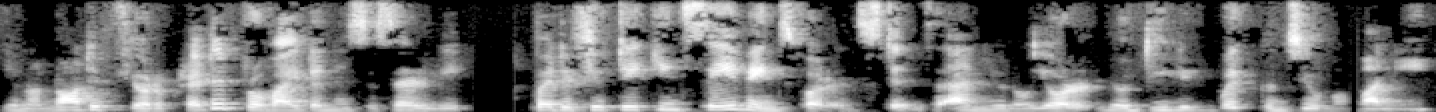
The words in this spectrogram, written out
you know, not if you're a credit provider necessarily, but if you're taking savings, for instance, and, you know, you're, you're dealing with consumer money,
